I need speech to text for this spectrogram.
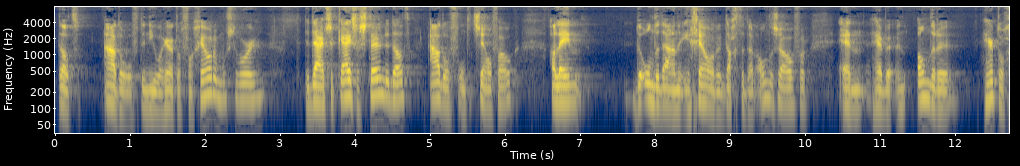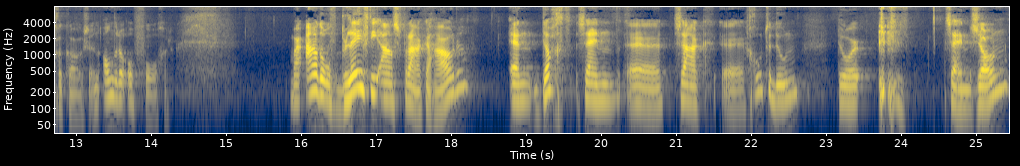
dat Adolf de nieuwe hertog van Gelre moest worden. De Duitse keizer steunde dat. Adolf vond het zelf ook. Alleen de onderdanen in Gelre dachten daar anders over en hebben een andere hertog gekozen, een andere opvolger. Maar Adolf bleef die aanspraken houden en dacht zijn uh, zaak uh, goed te doen door zijn zoon,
